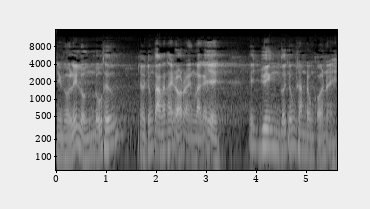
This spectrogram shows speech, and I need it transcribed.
Nhiều người lý luận đủ thứ, nhưng mà chúng ta phải thấy rõ ràng là cái gì? Cái duyên của chúng sanh trong cõi này.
